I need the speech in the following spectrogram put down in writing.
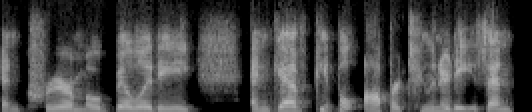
and career mobility and give people opportunities. And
